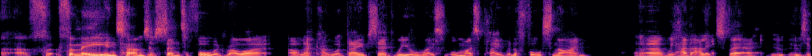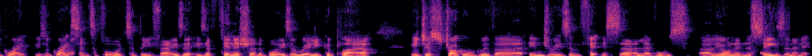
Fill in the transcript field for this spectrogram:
Uh, for, for, me, in terms of centre forward role, I, will echo what Dave said. We always almost played with a false nine. Uh, we had Alex Fair, who, who's a great who's a great centre forward. To be fair, he's a, he's a, finisher. The boy, he's a really good player. He just struggled with uh, injuries and fitness uh, levels early on in the season, and it,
